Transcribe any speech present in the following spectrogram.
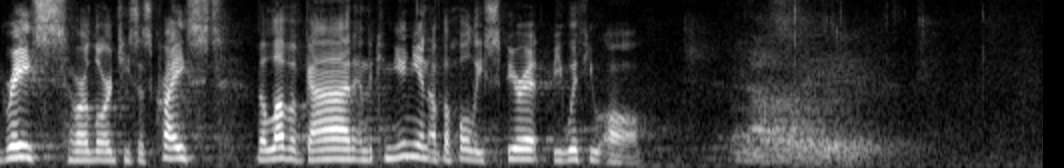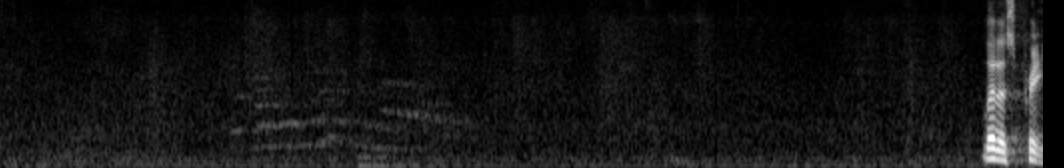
The grace of our Lord Jesus Christ, the love of God, and the communion of the Holy Spirit be with you all. Let us pray.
